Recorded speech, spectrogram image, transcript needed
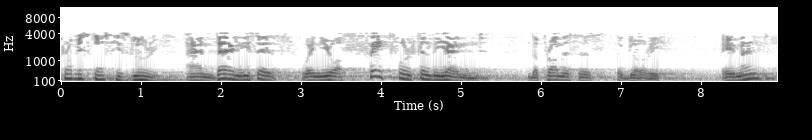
promised us His glory. And then he says, when you are faithful till the end, the promise is the glory. Amen.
